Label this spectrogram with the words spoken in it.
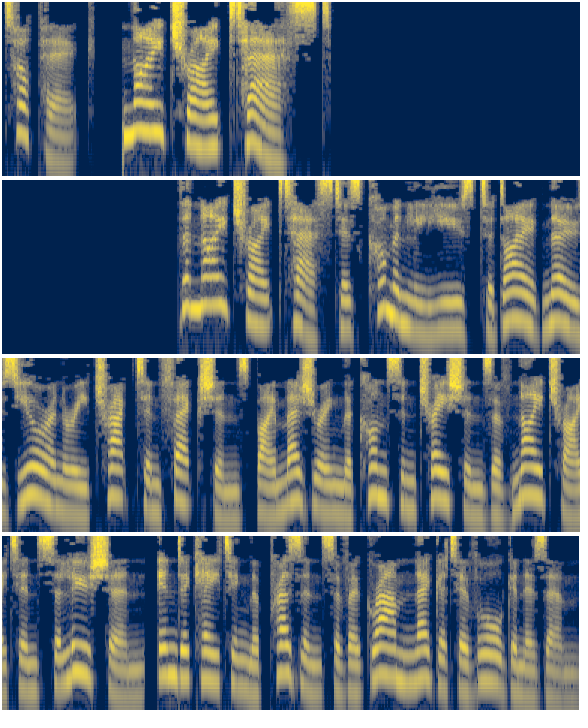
Topic: Nitrite test. The nitrite test is commonly used to diagnose urinary tract infections by measuring the concentrations of nitrite in solution, indicating the presence of a gram-negative organism.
